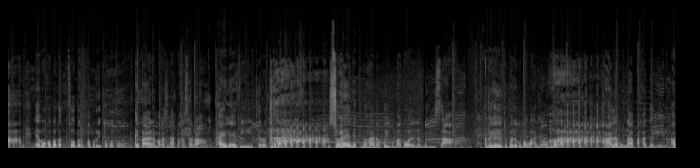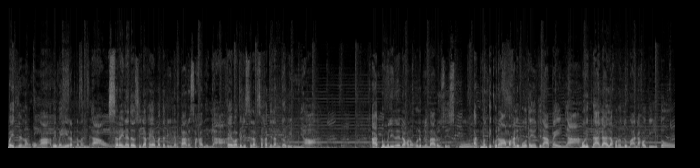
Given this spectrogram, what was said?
Ewan ko ba ba't sobrang paborito ko to? Eh, paano naman kasi napakasarap. Hi, Levi! Charot. so, ayan, at kinuhanan ko yung gumagawa ng langgunisa. Abay, ganito pala gumawa, no? Akala mong napakadali. Abay, tinanong ko nga, abay, mahirap naman daw. Sanay na daw sila, kaya madali lang para sa kanila. Kaya mabilis lang sa kanilang gawin yan. At bumili na rin ako ng ulam ni Maron sa school. At muntik ko na nga makalimutan yung tinapay niya. Bulit na alala ko nung dumaan ako dito.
